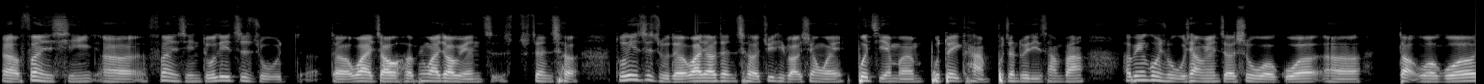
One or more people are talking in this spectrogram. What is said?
呃，奉行呃奉行独立自主的外交和平外交原则政策。独立自主的外交政策具体表现为不结盟、不对抗、不针对第三方。和平共处五项原则是我国呃到我国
